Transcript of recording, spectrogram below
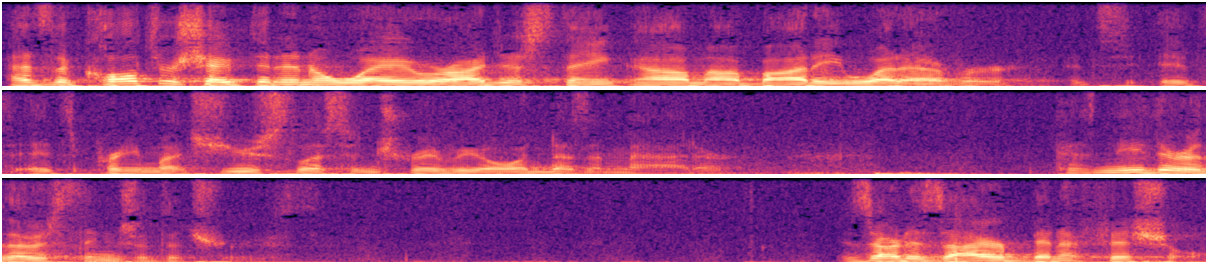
Has the culture shaped it in a way where I just think, oh, my body, whatever. It's, it's, it's pretty much useless and trivial and doesn't matter? Because neither of those things are the truth. Is our desire beneficial?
